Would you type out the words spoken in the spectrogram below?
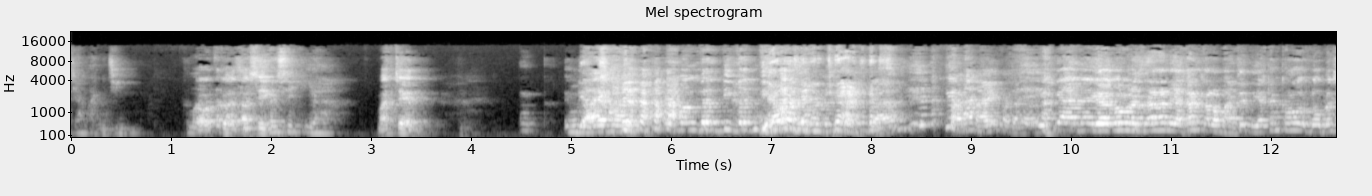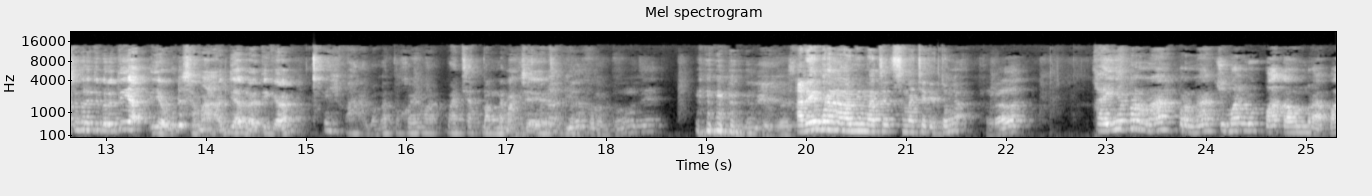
jam anjing. Oh, ke Tasik. Tasik ya. Macet. Enggak emang emang berhenti berhenti Dia masih kerja. santai padahal enggak ada Ya, gue merasakan ya kan kalau macet ya kan kalau 12 jam berarti berarti ya ya udah sama aja berarti kan. Ih parah banget pokoknya ma- macet banget. Macet. gila parah banget ya Ada yang pernah ngalamin macet semacet itu nggak? enggak lah Kayaknya pernah, pernah, cuman lupa tahun berapa.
